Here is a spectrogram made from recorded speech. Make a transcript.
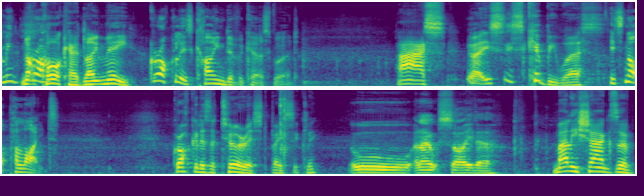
I mean, not Grock- corkhead like me. Grockle is kind of a curse word. Ah, it's, it's, it could be worse. It's not polite. Grockle is a tourist, basically. Ooh, an outsider. Mally Shag's a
